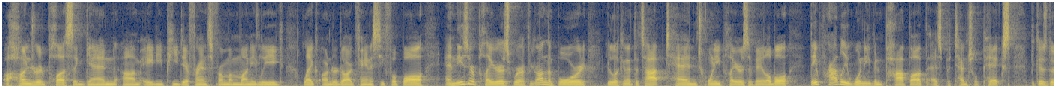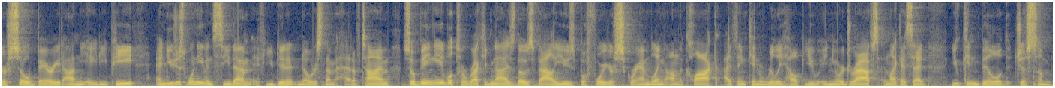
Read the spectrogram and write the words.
100 plus again um, ADP difference from a money league like Underdog Fantasy Football. And these are players where if you're on the board, you're looking at the top 10, 20 players available, they probably wouldn't even pop up as potential picks because they're so buried on the ADP. And you just wouldn't even see them if you didn't notice them ahead of time. So, being able to recognize those values before you're scrambling on the clock, I think can really help you in your drafts. And like I said, you can build just some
